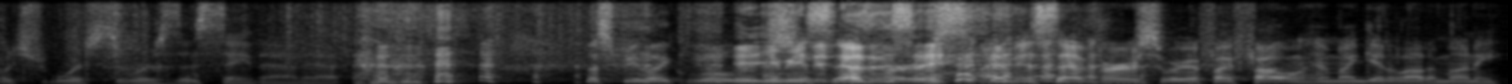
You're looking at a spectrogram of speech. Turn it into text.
which which where does it say that at Must be like You Romans. I mean it that doesn't say- verse. I missed that verse where if I follow him, I get a lot of money.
